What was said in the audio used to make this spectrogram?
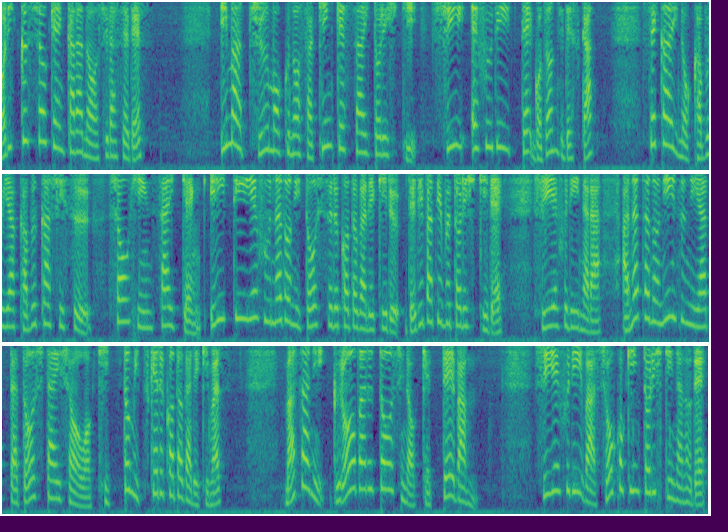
オリックス証券からのお知らせです。今注目の先金決済取引 CFD ってご存知ですか？世界の株や株価指数、商品債券、ETF などに投資することができるデリバティブ取引で、CFD ならあなたのニーズに合った投資対象をきっと見つけることができます。まさにグローバル投資の決定版。CFD は証拠金取引なので、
